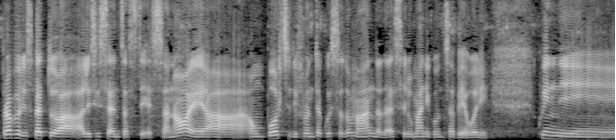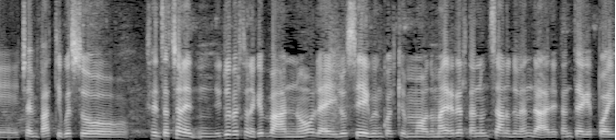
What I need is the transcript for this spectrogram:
proprio rispetto all'esistenza stessa no? e a, a un porsi di fronte a questa domanda da esseri umani consapevoli. Quindi c'è infatti questa sensazione di due persone che vanno, lei lo segue in qualche modo, ma in realtà non sanno dove andare, tant'è che poi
